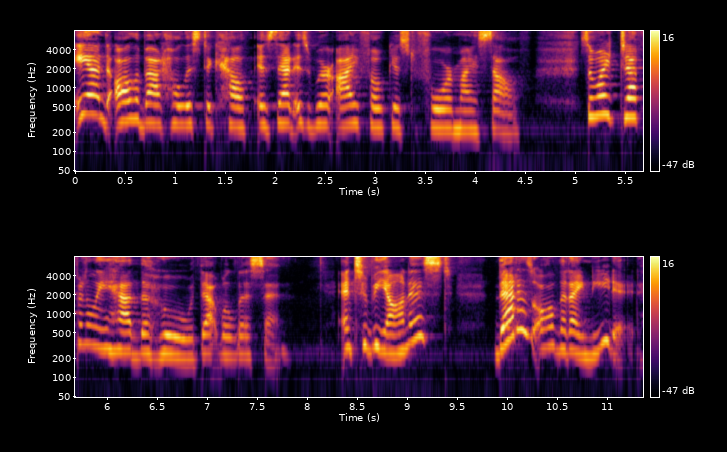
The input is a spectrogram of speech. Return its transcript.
And all about holistic health, is that is where I focused for myself. So I definitely had the who that will listen. And to be honest, that is all that I needed.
